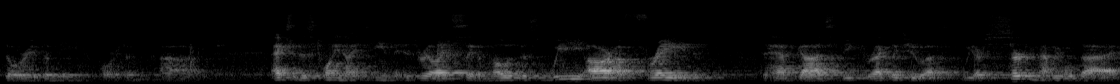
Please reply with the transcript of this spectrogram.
story, the me portion. Uh, Exodus 2019, the Israelites say to Moses, We are afraid to have God speak directly to us. We are certain that we will die.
